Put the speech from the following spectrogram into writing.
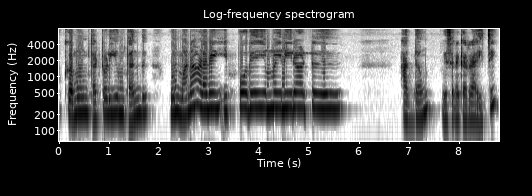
ఉక్కముం తట్టొడియం తంద్ ఉన్ மனாளனை ఇప్పోదే అమ్మాయి నీరాట్ అద్దం విసనకర్ర ఇచ్చి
